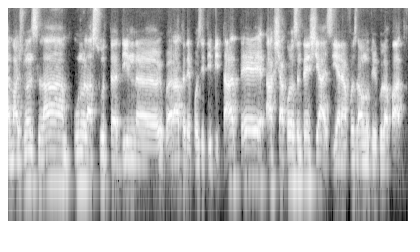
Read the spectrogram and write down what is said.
am ajuns la 1% din uh, rată de pozitivitate și acolo suntem și azi. Ieri am fost la 1,4%.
